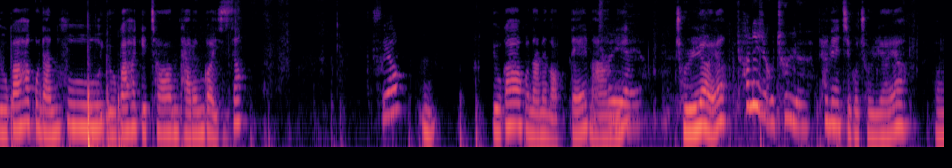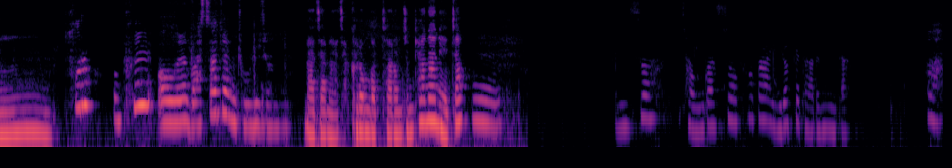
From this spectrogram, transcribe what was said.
요가 하고 난 후 요가 하기 전 다른 거 있어? 후요? 요가 하고 나면 어때? 마음이 졸려요. 졸려요? 편해지고 졸려요. 편해지고 졸려요? 어 풀, 어, 풀, 어, 그래, 마사지 하면 졸리잖아요. 맞아 맞아 그런 것처럼 좀 편안해져? 응. 벌써 전과 수업 후가 이렇게 다릅니다. 아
